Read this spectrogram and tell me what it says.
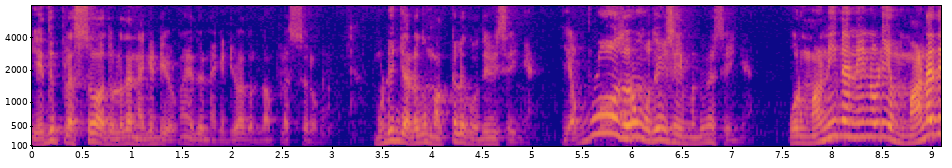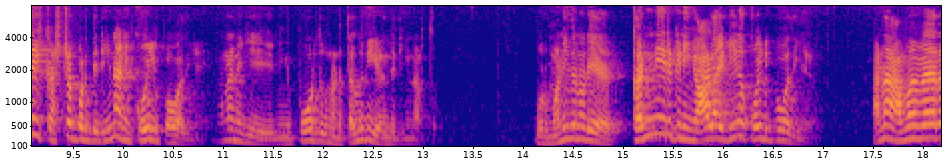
எது ப்ளஸ்ஸோ அதில் தான் நெகட்டிவ் இருக்கும். எது நெகட்டிவோ அதில் தான் ப்ளஸ் இருக்கும். முடிஞ்ச அளவுக்கு மக்களுக்கு உதவி செய்யுங்க. எவ்வளோ தூரம் உதவி செய்ய முடியுமே செய்யுங்க. ஒரு மனிதனினுடைய மனதை கஷ்டப்படுத்திட்டீங்கன்னா நீ கோயிலுக்கு போகாதீங்க. ஆனால் இன்றைக்கி நீங்கள் போகிறதுக்கு நான் தகுதி இழந்துட்டீங்கன்னு அர்த்தம். ஒரு மனிதனுடைய கண்ணீருக்கு நீங்கள் ஆளாயிட்டீங்கன்னா கோயிலுக்கு போகாதீங்க. ஆனால் அவன் வேற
